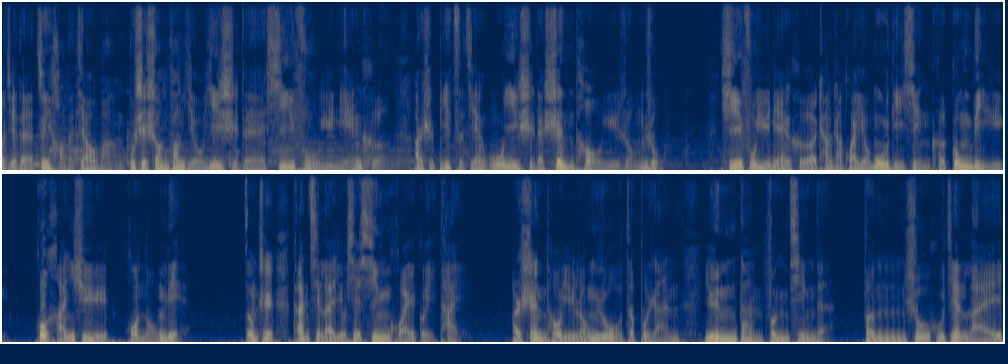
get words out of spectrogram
我觉得最好的交往，不是双方有意识的吸附与粘合，而是彼此间无意识的渗透与融入。吸附与粘合常常怀有目的性和功利欲，或含蓄，或浓烈。总之，看起来有些心怀鬼胎；而渗透与融入则不然，云淡风轻的，风疏忽间来，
